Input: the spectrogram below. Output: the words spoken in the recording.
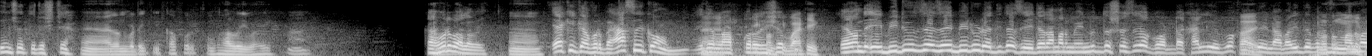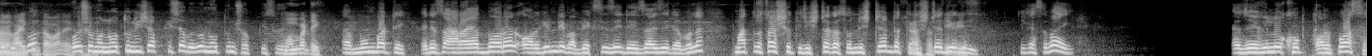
তিনশো তিরিশটা। হ্যাঁ আয়রন বাটিক কাপড়? তো ভালোই ভাই। হ্যাঁ। কাপড় ভালো ভাই। একই কাপড় ভাই আসই কম এটা হ্যাঁ, লাভ করার হিসাব এখন এই ভিডিও যে যে ভিডিওটা দিতেছে এটার আমার মেইন উদ্দেশ্য ছিল ঘরটা খালি হইব খালি লাভারি দেবো নতুন মাল ভাই কিন্তু আবার ওই সময় নতুন হিসাব কিসাব হইব নতুন সব কিছু হইব। মোমবাটিক মোমবাটিক এটা হচ্ছে আড়াইয়াত বরের অর্গেন্ডি বা বেক্সি যে ডিজাইন যেটা বলে মাত্র চারশো তিরিশ টাকা চল্লিশ টাকা তিরিশ টাকা দিয়ে দিন। ঠিক আছে ভাই? এই যে এগুলো খুব অল্প আছে।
